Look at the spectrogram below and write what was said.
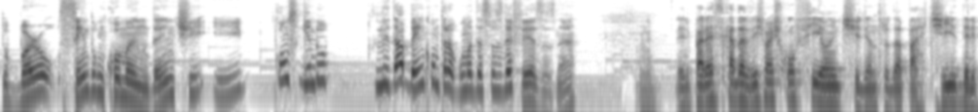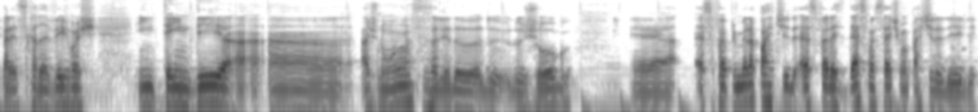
do Burrow sendo um comandante e conseguindo lidar bem contra alguma dessas defesas, né? Ele parece cada vez mais confiante dentro da partida, ele parece cada vez mais entender a, a, as nuances ali do, do, do jogo. É, essa foi a primeira partida, essa foi a 17 partida dele.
